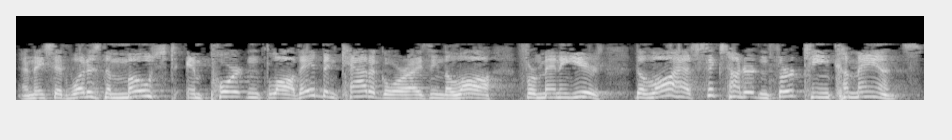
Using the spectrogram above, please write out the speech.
And they said, what is the most important law? They had been categorizing the law for many years. The law has 613 commands.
